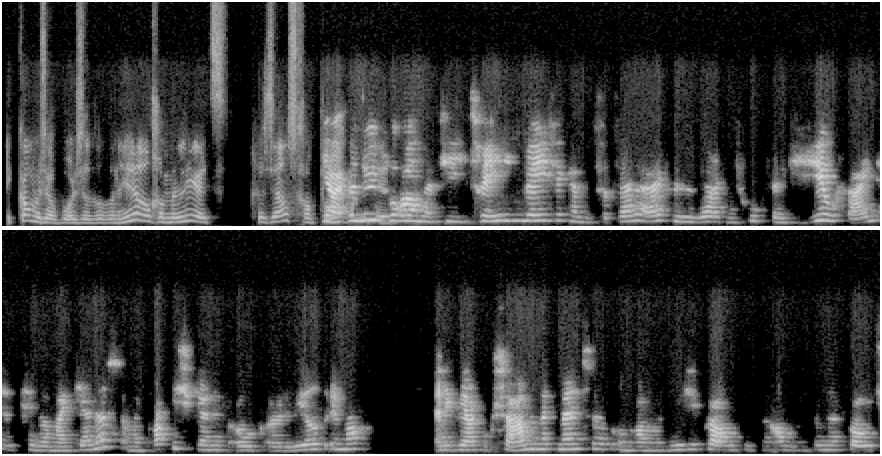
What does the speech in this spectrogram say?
ik kan me zo voorstellen dat het een heel gemeleerd gezelschap Ja, ik ben nu vooral met die training bezig en het vertellen. Hè. Ik vind het werk met groep vind ik heel fijn. En ik vind dat mijn kennis en mijn praktische kennis ook uh, de wereld in mag. En ik werk ook samen met mensen, onder andere met muzikanten, een andere een coach.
